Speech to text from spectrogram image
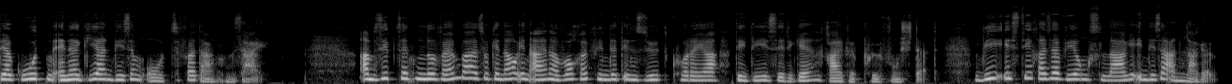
der guten Energie an diesem Ort zu verdanken sei. Am 17. November, also genau in einer Woche, findet in Südkorea die diesjährige Reifeprüfung statt. Wie ist die Reservierungslage in dieser Anlage?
